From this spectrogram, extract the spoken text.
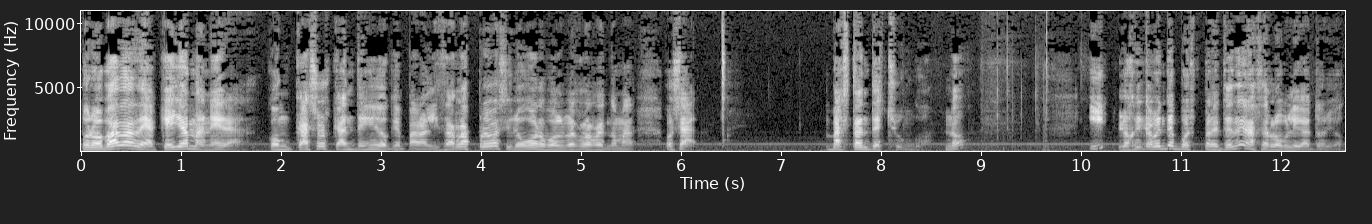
Probada de aquella manera, con casos que han tenido que paralizar las pruebas y luego volverlo a retomar. O sea, bastante chungo, ¿no? y lógicamente pues pretenden hacerlo obligatorio.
